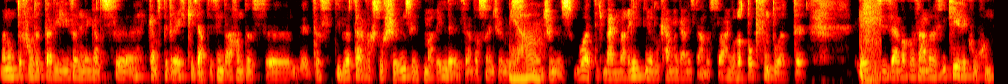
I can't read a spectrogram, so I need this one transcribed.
man unterfordert da die Leserinnen ganz, äh, ganz beträchtlich, abgesehen davon, dass, äh, dass die Wörter einfach so schön sind. Marille ist einfach so ein schönes, Ja. ein schönes Wort. Ich meine, Marillenknödel kann man gar nicht anders sagen. Oder Topfentorte. Ja, Das ist einfach was anderes wie Käsekuchen.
